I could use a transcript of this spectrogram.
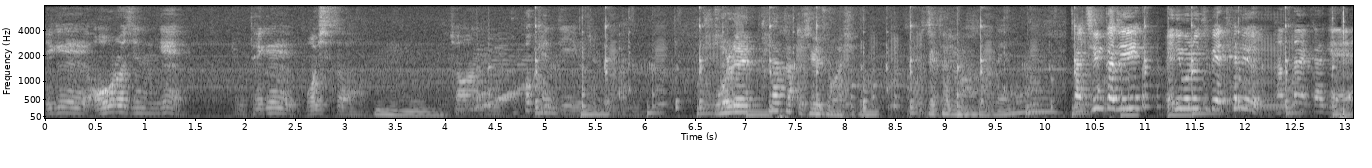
이게 어우러지는 게 좀 되게 멋있어요. 음. 전 copper candy 요즘 많이. 원래 plakat도 제일 좋아하시고 베타 중에서. 네. 자, 지금까지 애니멀로 TV의 테드. 반달 가게.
